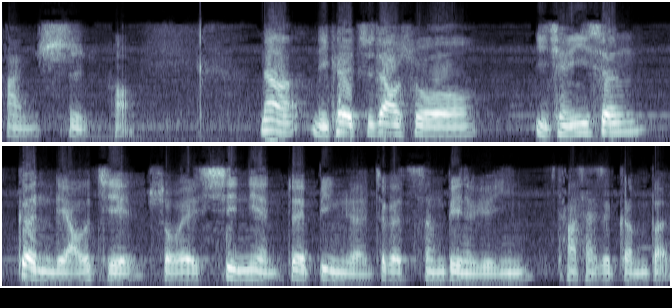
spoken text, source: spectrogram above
暗示。好，那你可以知道说，以前医生更了解所谓信念对病人这个生病的原因，它才是根本。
